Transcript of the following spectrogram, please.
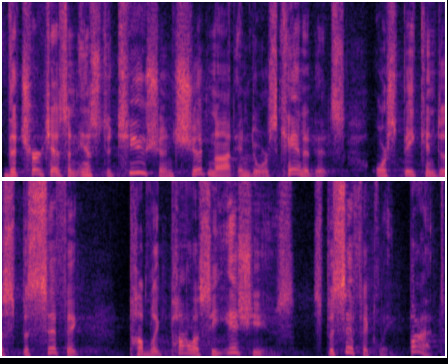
the church as an institution should not endorse candidates or speak into specific public policy issues specifically. But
